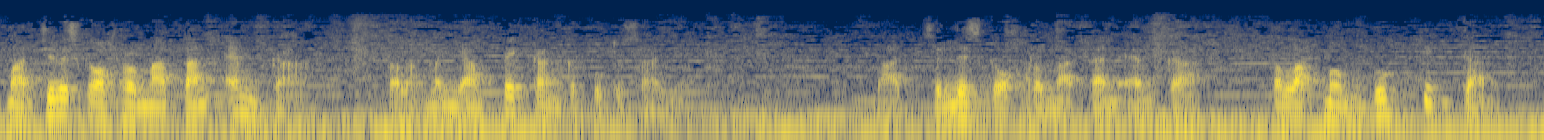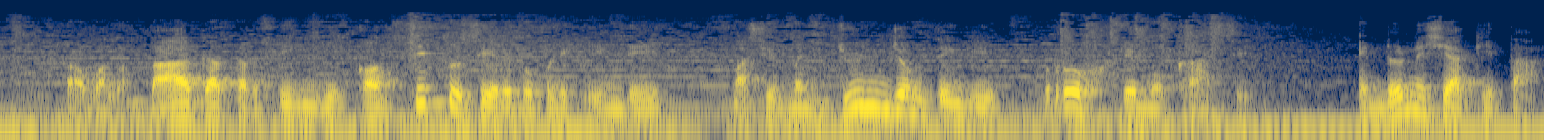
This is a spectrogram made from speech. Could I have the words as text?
Majelis Kehormatan MK telah menyampaikan keputusannya. Majelis Kehormatan MK telah membuktikan bahwa lembaga tertinggi konstitusi Republik ini masih menjunjung tinggi ruh demokrasi. Indonesia kita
